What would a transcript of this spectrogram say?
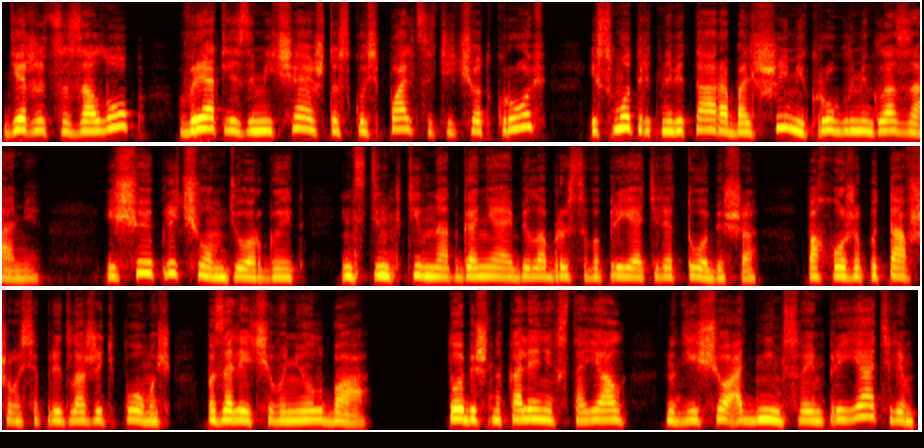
держится за лоб, вряд ли замечая, что сквозь пальцы течет кровь, и смотрит на Витара большими круглыми глазами. Еще и плечом дергает, инстинктивно отгоняя белобрысого приятеля Тобиша, похоже, пытавшегося предложить помощь по залечиванию лба. Тобиш на коленях стоял над еще одним своим приятелем,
